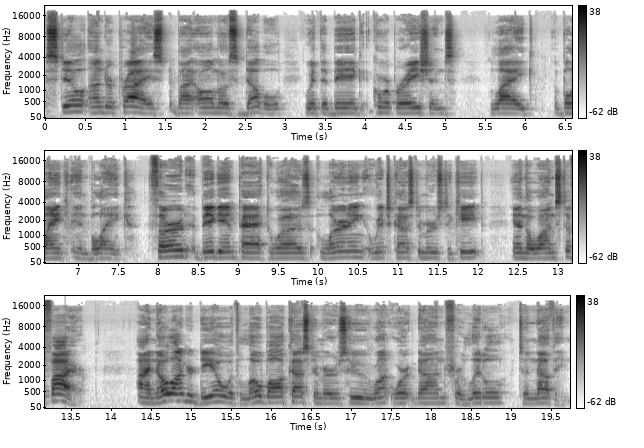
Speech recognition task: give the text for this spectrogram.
still underpriced by almost double with the big corporations like blank and blank. Third big impact was learning which customers to keep and the ones to fire. I no longer deal with lowball customers who want work done for little to nothing.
